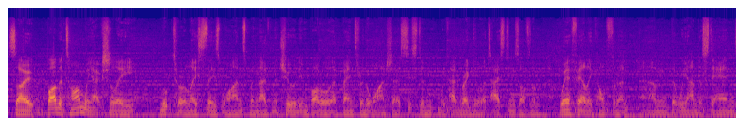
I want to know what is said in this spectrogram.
So by the time we actually look to release these wines when they've matured in bottle, they've been through the wine show system, we've had regular tastings of them, we're fairly confident um, that we understand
